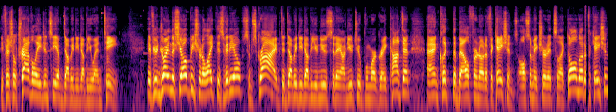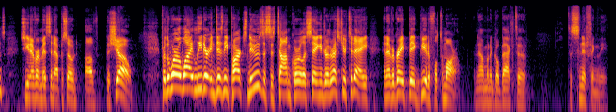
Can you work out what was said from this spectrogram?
the official travel agency of WDWNT. If you're enjoying the show, be sure to like this video, subscribe to WDW News Today on YouTube for more great content, and click the bell for notifications. Also, make sure to select all notifications so you never miss an episode of the show. For the worldwide leader in Disney Parks news, this is Tom Corless saying enjoy the rest of your today and have a great, big, beautiful tomorrow. Now I'm going to go back to, to sniffing these.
